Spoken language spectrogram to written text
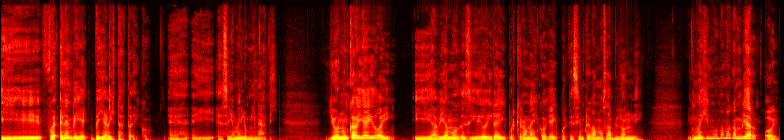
y fue, era en Bellavista esta disco, eh, y se llama Illuminati. Yo nunca había ido ahí y habíamos decidido ir ahí porque era una disco gay, porque siempre vamos a Blondie. Y como dijimos, vamos a cambiar hoy.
